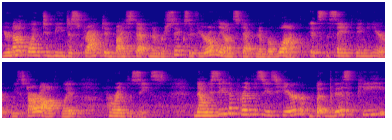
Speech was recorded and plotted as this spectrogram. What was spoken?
You're not going to be distracted by step number six if you're only on step number one. It's the same thing here. We start off with parentheses. Now we see the parentheses here, but this P,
